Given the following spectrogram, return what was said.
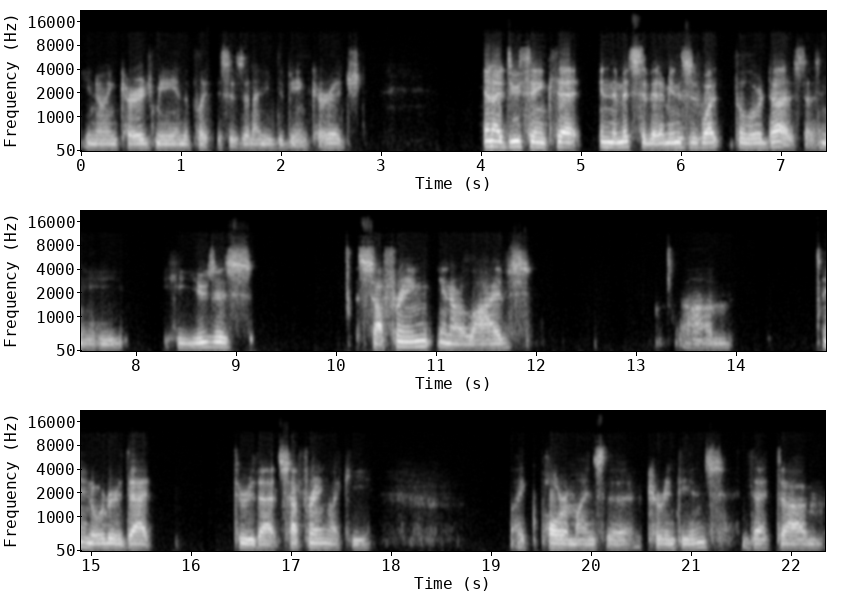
you know encourage me in the places that I need to be encouraged. And I do think that in the midst of it, I mean, this is what the Lord does, doesn't he? He he uses suffering in our lives um, in order that through that suffering, like he, like Paul reminds the Corinthians that um,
